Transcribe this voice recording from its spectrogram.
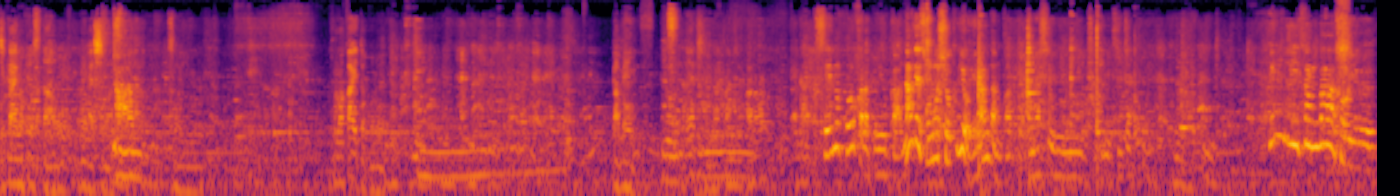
示会のポスターをお願いします。ああなるほそういう細かいところがメインです学生の頃からというかなぜその職業を選んだのかっていう話を先に聞いちゃってペンジーさんがそういう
